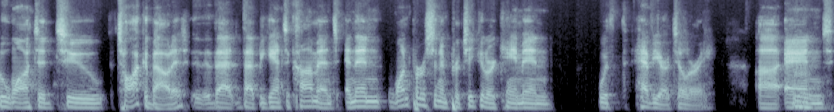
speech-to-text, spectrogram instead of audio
who wanted to talk about it that that began to comment, and then one person in particular came in with heavy artillery, uh, and mm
